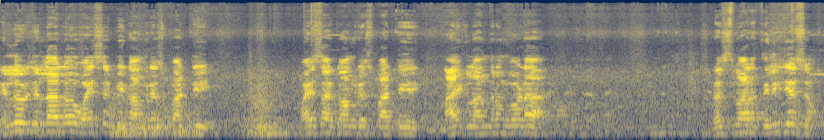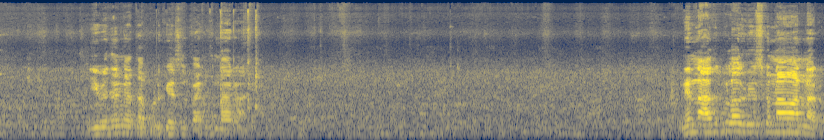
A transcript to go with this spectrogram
నెల్లూరు జిల్లాలో YCP Congress party YSR Congress party నాయకులందరం కూడా ప్రెస్ ద్వారా తెలియజేశాం. ఈ విధంగా తప్పుడు కేసులు పెడుతున్నారు అని. నిన్న అదుపులోకి తీసుకున్నామన్నారు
